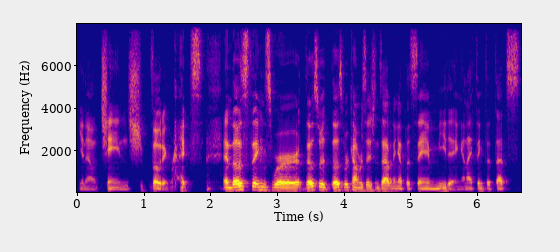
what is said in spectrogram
you know change voting rights? And those things were those were those were conversations happening at the same meeting and i think that that's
